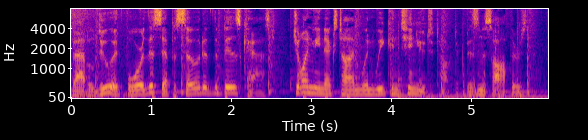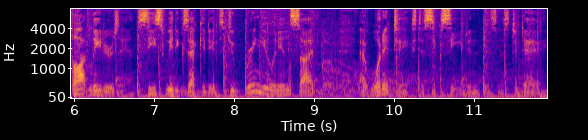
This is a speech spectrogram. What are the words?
That'll do it for this episode of the Bizcast. Join me next time when we continue to talk to business authors, thought leaders, and C suite executives to bring you an inside look at what it takes to succeed in business today.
